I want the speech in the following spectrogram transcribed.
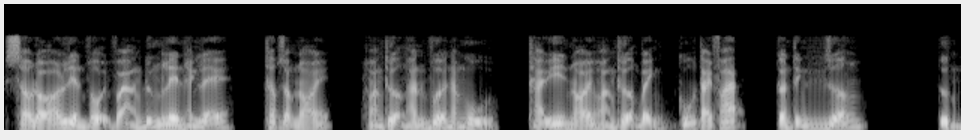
sau đó liền vội vàng đứng lên hành lễ, thấp giọng nói, hoàng thượng hắn vừa nằm ngủ, thái y nói hoàng thượng bệnh cũ tái phát, cần tính dưỡng. Ừ m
